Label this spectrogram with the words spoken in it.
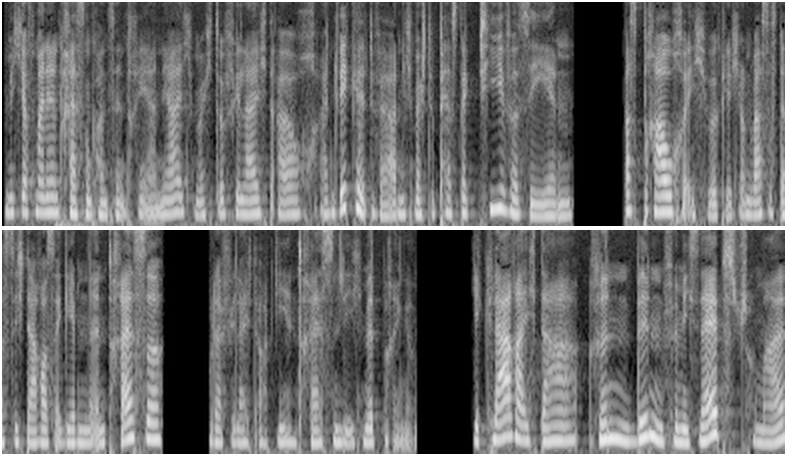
mich auf meine Interessen konzentrieren. Ja, ich möchte vielleicht auch entwickelt werden. Ich möchte Perspektive sehen was brauche ich wirklich und was ist das sich daraus ergebende Interesse oder vielleicht auch die Interessen, die ich mitbringe. Je klarer ich darin bin, für mich selbst schon mal,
